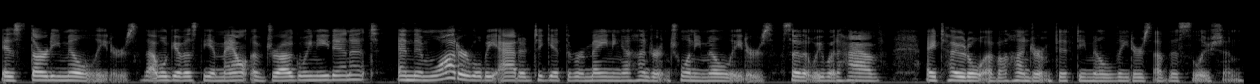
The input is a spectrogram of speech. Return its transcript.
is 30 milliliters. That will give us the amount of drug we need in it, and then water will be added to get the remaining 120 milliliters so that we would have a total of 150 milliliters of this solution.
